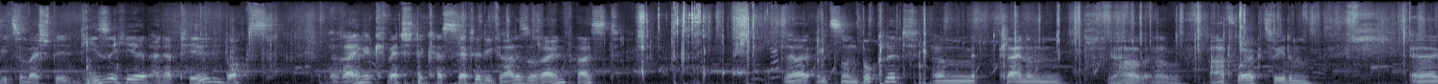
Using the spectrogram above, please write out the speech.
wie zum Beispiel diese hier in einer Pillenbox, reingequetschte Kassette, die gerade so reinpasst. Da gibt es so ein Booklet ähm, mit kleinem ja, äh, Artwork zu jedem äh,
